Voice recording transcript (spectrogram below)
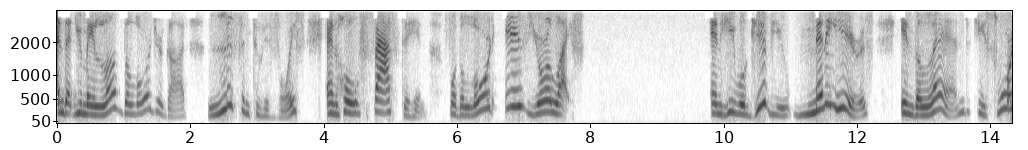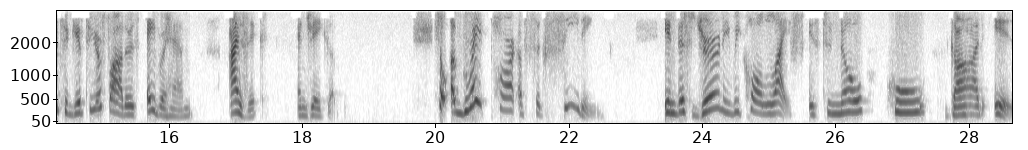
and that you may love the Lord your God, listen to his voice, and hold fast to him. For the Lord is your life, and he will give you many years in the land he swore to give to your fathers, Abraham, Isaac, and Jacob. So a great part of succeeding in this journey we call life is to know who God is.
